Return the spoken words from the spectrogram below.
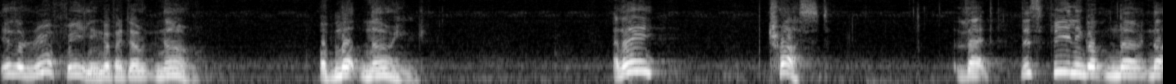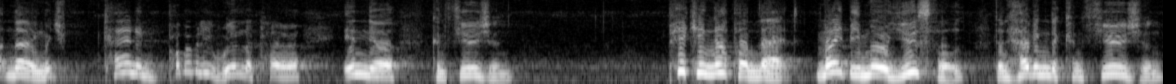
is a real feeling of I don't know, of not knowing. And I trust that this feeling of not knowing, which can and probably will occur in your confusion, picking up on that might be more useful than having the confusion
